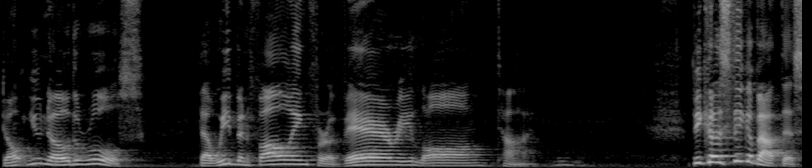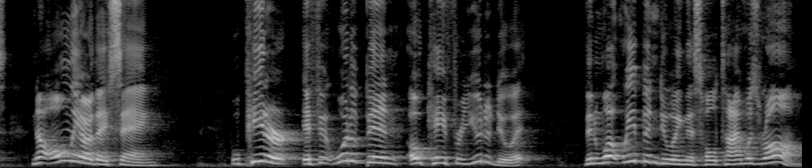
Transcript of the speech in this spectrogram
Don't you know the rules that we've been following for a very long time? Because think about this. Not only are they saying, well, Peter, if it would have been okay for you to do it, then what we've been doing this whole time was wrong.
